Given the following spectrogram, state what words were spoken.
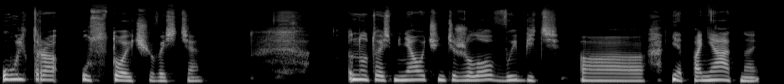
ультраустойчивости. Ну, то есть меня очень тяжело выбить. А, нет, понятно,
